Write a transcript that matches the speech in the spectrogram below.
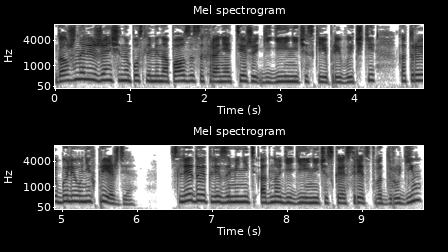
Должны ли женщины после менопаузы сохранять те же гигиенические привычки, которые были у них прежде? Следует ли заменить одно гигиеническое средство другим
